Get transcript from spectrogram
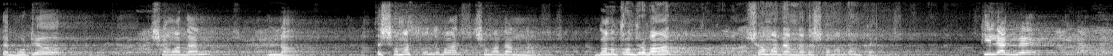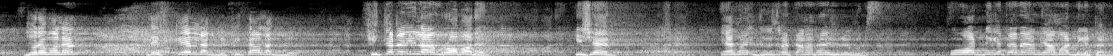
তা ভোটেও সমাধান না। তা সমাজতন্ত্রবাদ সমাধান না। গণতন্ত্রবাদ সমাধান না। তা সমাধানটা কি? লাগবে? জোরে বলেন। স্কেল লাগবে? ফিতা লাগবে? ফিতাটা নিলাম রবারের। কিসের? এখন এই দুইজনে টানাটানি শুরু করছে। ও ওর দিকে টানে, আমি আমার দিকে টানি।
